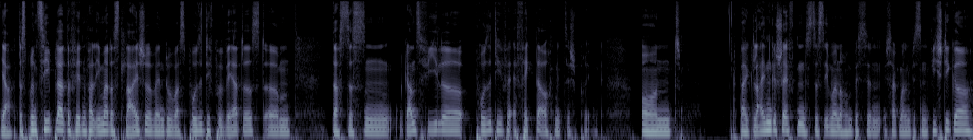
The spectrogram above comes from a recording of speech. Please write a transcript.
ja, das Prinzip bleibt auf jeden Fall immer das gleiche, wenn du was positiv bewertest, ähm, dass das ein, ganz viele positive Effekte auch mit sich bringt. Und bei kleinen Geschäften ist das immer noch ein bisschen, ich sag mal, ein bisschen wichtiger,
